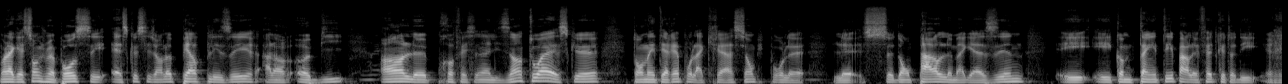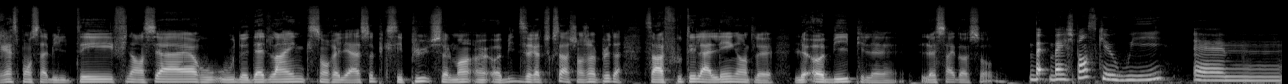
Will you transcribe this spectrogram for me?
Moi, la question que je me pose, c'est est-ce que ces gens-là perdent plaisir à leur hobby en le professionnalisant? Toi, est-ce que ton intérêt pour la création puis pour le, le- ce dont parle le magazine est, comme teinté par le fait que tu as des responsabilités financières ou, de deadlines qui sont reliées à ça puis que c'est plus seulement un hobby? Dirais-tu que ça a changé un peu? Ça a flouté la ligne entre le, hobby puis le, side hustle? Ben, ben, je pense que oui. Euh,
